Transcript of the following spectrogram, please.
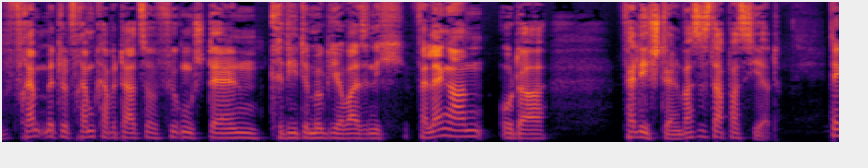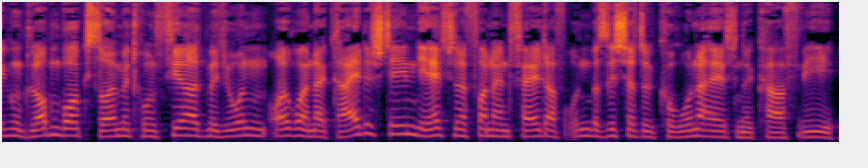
Fremdmittel, Fremdkapital zur Verfügung stellen, Kredite möglicherweise nicht verlängern oder fällig. Was ist da passiert? Deckung Globbenbock soll mit rund 400 Millionen Euro in der Kreide stehen. Die Hälfte davon entfällt auf unbesicherte Corona-Hilfen der KfW.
